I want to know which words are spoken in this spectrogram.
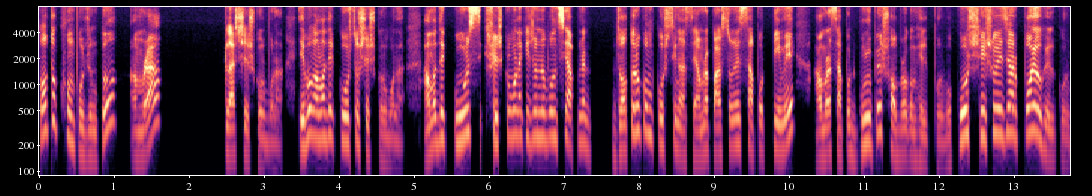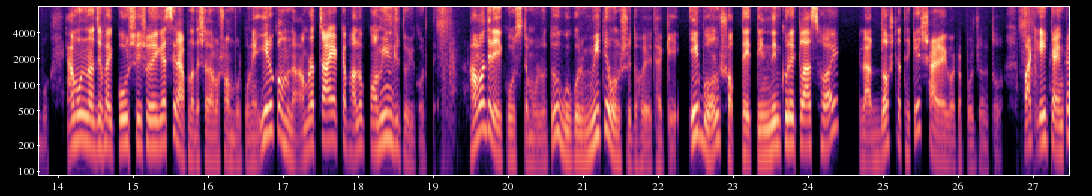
ততক্ষণ পর্যন্ত আমরা ক্লাস শেষ করব না এবং আমাদের কোর্সও শেষ করব না। আমাদের কোর্স শেষ করব না কি জন্য বলছি, আপনার যত রকম কোশ্চিন আছে, আমরা পার্সোনাল সাপোর্ট টিমে আমরা সাপোর্ট গ্রুপে সব রকম হেল্প করব। কোর্স শেষ হয়ে যাওয়ার পরেও হেল্প করব। এমন না যে, ভাই কোর্স শেষ হয়ে গেছে, আর আপনাদের সাথে আমার সম্পর্ক নেই। এরকম না, আমরা চাই একটা ভালো কমিউনিটি তৈরি করতে। আমাদের এই কোর্সটা মূলত গুগল মিটে অনুষ্ঠিত হয়ে থাকে এবং সপ্তাহে তিন দিন করে ক্লাস হয়। রাত দশটা থেকে সাড়ে এগারোটা পর্যন্ত। বাট এই টাইমটা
